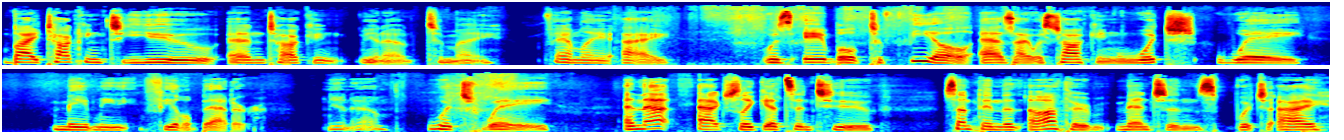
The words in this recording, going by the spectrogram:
by talking to you and talking, you know, to my family, I was able to feel as I was talking which way made me feel better, you know, which way. And that actually gets into something the author mentions, which I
